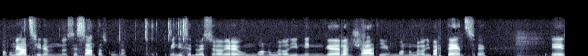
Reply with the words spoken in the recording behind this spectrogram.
o come anzi ne- 60 scusa. Quindi se dovessero avere un buon numero di inning lanciati, un buon numero di partenze e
